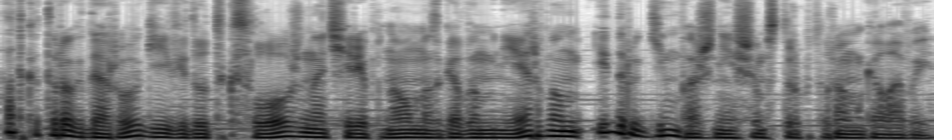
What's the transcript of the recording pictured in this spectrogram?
от которых дороги ведут к сложно-черепно-мозговым нервам и другим важнейшим структурам головы.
